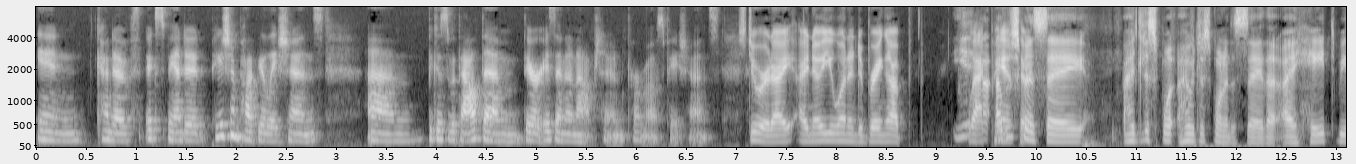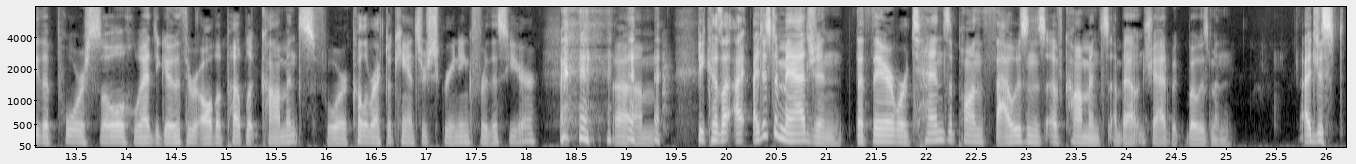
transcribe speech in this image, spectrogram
in kind of expanded patient populations. Um, because without them, there isn't an option for most patients. Stuart, I, I know you wanted to bring up yeah, Black Panther. I was going to say, I just want, I just wanted to say that I hate to be the poor soul who had to go through all the public comments for colorectal cancer screening for this year, um, because I, I just imagine that there were tens upon thousands of comments about Chadwick Boseman. I just,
